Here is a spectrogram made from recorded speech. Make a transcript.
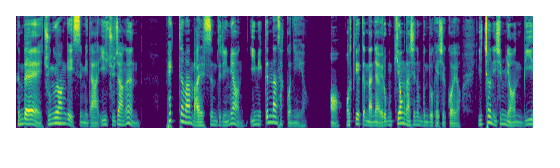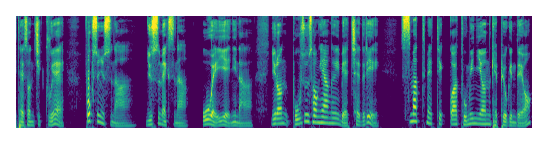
근데 중요한 게 있습니다. 이 주장은 팩트만 말씀드리면 이미 끝난 사건이에요. 어, 어떻게 끝났냐? 여러분 기억나시는 분도 계실 거예요. 2020년 미 대선 직후에 폭스뉴스나 뉴스맥스나 OAN이나 이런 보수 성향의 매체들이 스마트매틱과 도미니언 개표기인데요.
